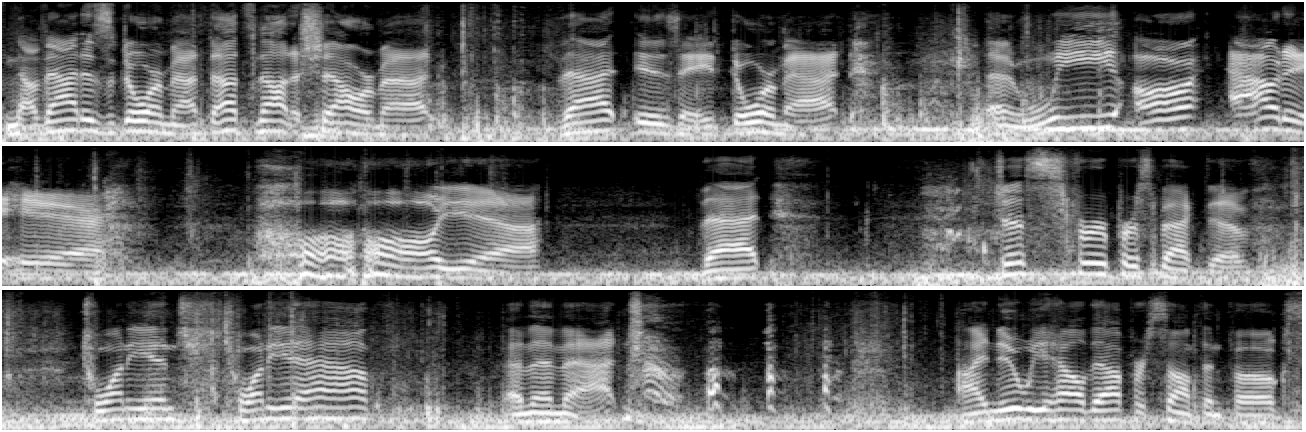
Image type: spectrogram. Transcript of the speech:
Now that is a doormat. That's not a shower mat. That is a doormat. And we are out of here. Oh, yeah. That, just for perspective, 20 inch, 20 and a half, and then that. I knew we held out for something, folks.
